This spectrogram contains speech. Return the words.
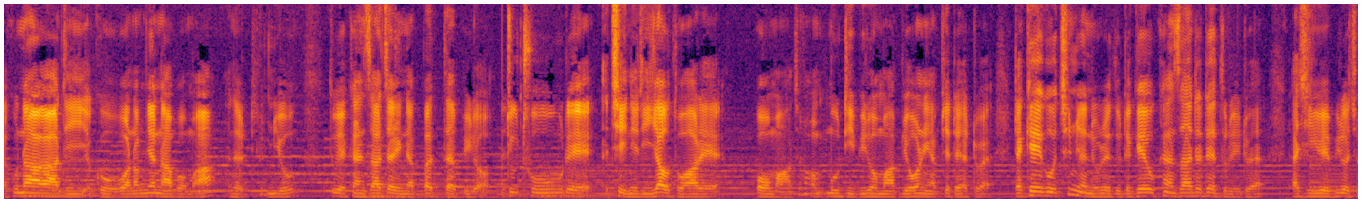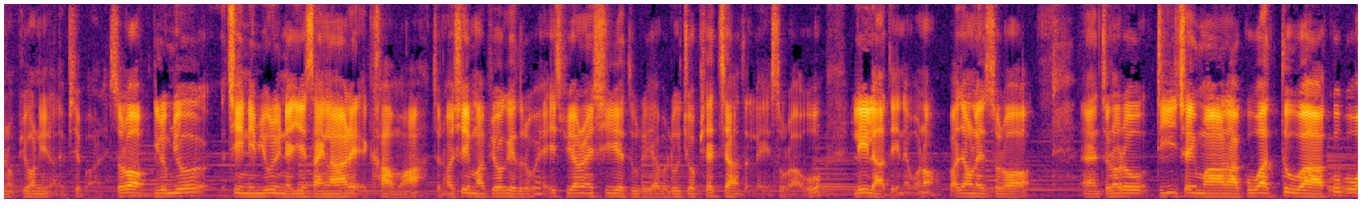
အခုနကဒီအကိုပေါ့နော်မျက်နှာပေါ်မှာဒီလိုမျိုးသူ့ရဲ့ကန်စားချက်တွေနဲ့ပတ်သက်ပြီးတော့အတူထိုးတဲ့အခြေအနေတွေရောက်သွားတဲ့ ပေါ်မှာကျွန်တော်မူတည်ပြီးတော့မှပြောနေတာဖြစ်တဲ့အတွက်တကယ်ကိုချစ်မြတ်နေတဲ့သူတကယ်ကိုခံစားတတ်တဲ့သူတွေအတွက်ဒါရည်ရွယ်ပြီးတော့ကျွန်တော်ပြောနေတာလည်းဖြစ်ပါတယ်ဆိုတော့ဒီလိုမျိုးအခြေအနေမျိုးတွေနဲ့ရင်ဆိုင်လာတဲ့အခါမှာကျွန်တော်ရှေ့မှာပြောခဲ့သလိုပဲ experience ရှိတဲ့သူတွေကဘယ်လိုကြော်ဖြတ်ကြသလဲဆိုတာကိုလေ့လာသင်တယ်ပေါ့နော်။ဘာကြောင့်လဲဆိုတော့အဲကျွန်တော်တို့ဒီအချိန်မှာဒါကိုကသူ့ဟာကိုဘဝ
